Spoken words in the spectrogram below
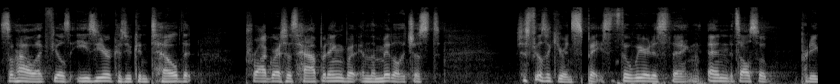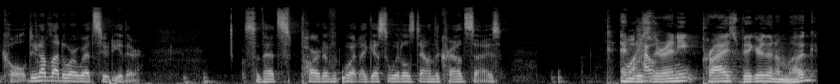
somehow like feels easier because you can tell that progress is happening. But in the middle, it just just feels like you're in space. It's the weirdest thing, and it's also pretty cold. You're not allowed to wear a wetsuit either. So that's part of what I guess whittles down the crowd size. And Well, was how- there any prize bigger than a mug?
